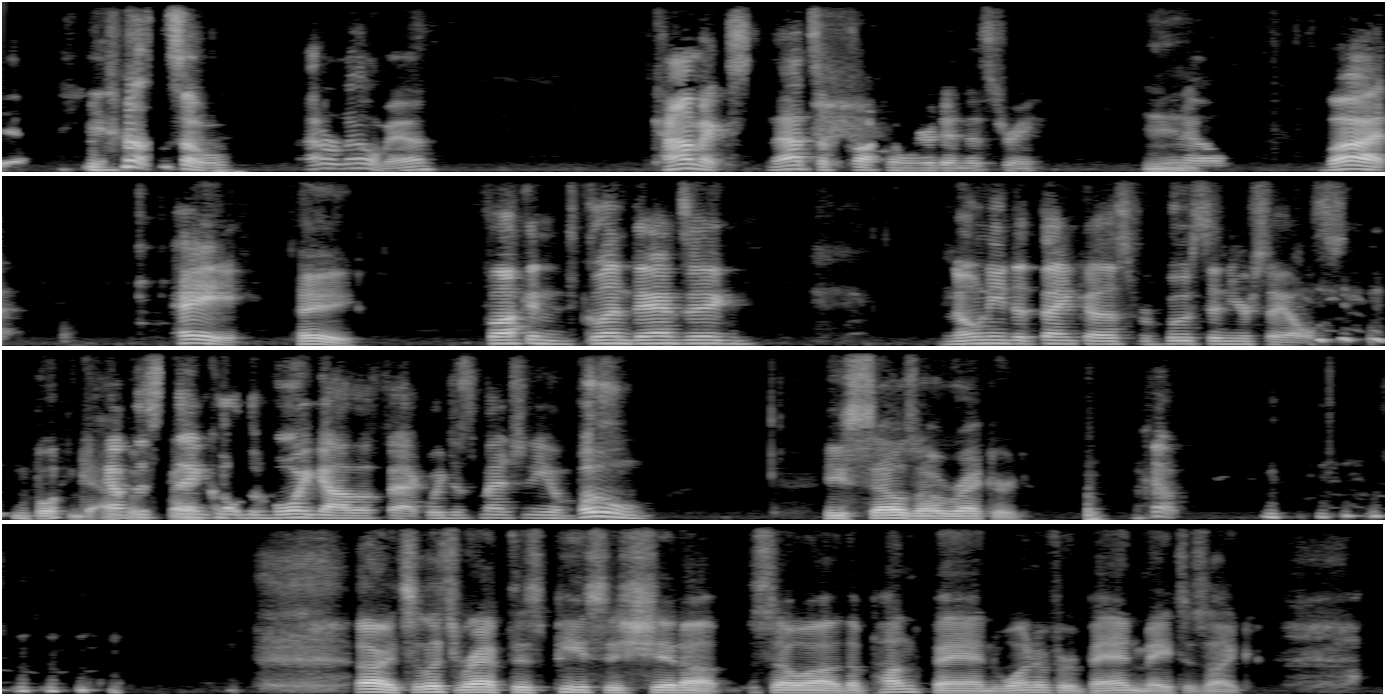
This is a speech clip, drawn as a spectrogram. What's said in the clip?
You know, so I don't know, man. Comics, that's a fucking weird industry, you Mm. know. But hey, Hey, fucking Glenn Danzig, no need to thank us for boosting your sales. boy, We have this thing called the BOYGOB effect. We just mentioned you, boom. he sells a record. All right, so let's wrap this piece of shit up. So uh the punk band, one of her bandmates is like,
